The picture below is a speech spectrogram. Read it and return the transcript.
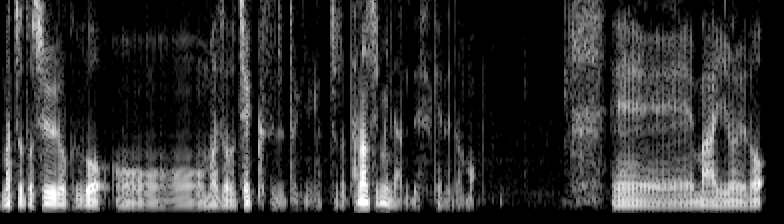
まあ、ちょっと収録後、まあ、そのチェックする時にちょっと楽しみなんですけれども。えー、まあいろいろ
